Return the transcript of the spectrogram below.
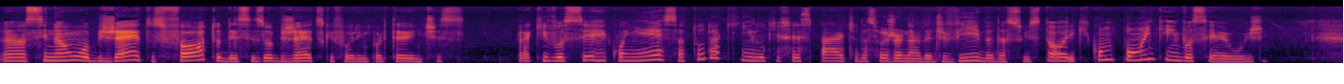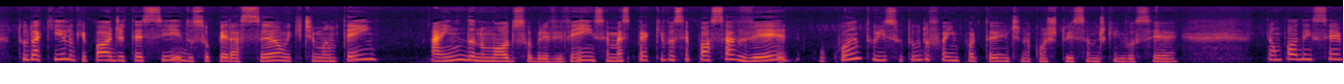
uh, se não objetos, foto desses objetos que foram importantes, para que você reconheça tudo aquilo que fez parte da sua jornada de vida, da sua história, que compõe quem você é hoje. Tudo aquilo que pode ter sido superação e que te mantém ainda no modo sobrevivência, mas para que você possa ver o quanto isso tudo foi importante na constituição de quem você é. Então, podem ser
